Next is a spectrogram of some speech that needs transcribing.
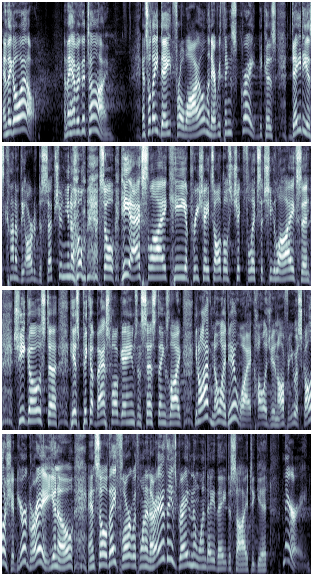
And they go out. And they have a good time. And so they date for a while and everything's great because dating is kind of the art of deception, you know? So he acts like he appreciates all those chick flicks that she likes and she goes to his pickup basketball games and says things like, you know, I have no idea why a college didn't offer you a scholarship. You're great, you know? And so they flirt with one another. Everything's great and then one day they decide to get married.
